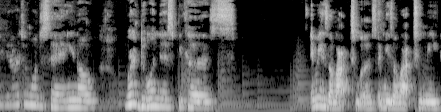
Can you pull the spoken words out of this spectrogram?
yeah, I just want to say, you know, we're doing this because it means a lot to us. It means a lot to me.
